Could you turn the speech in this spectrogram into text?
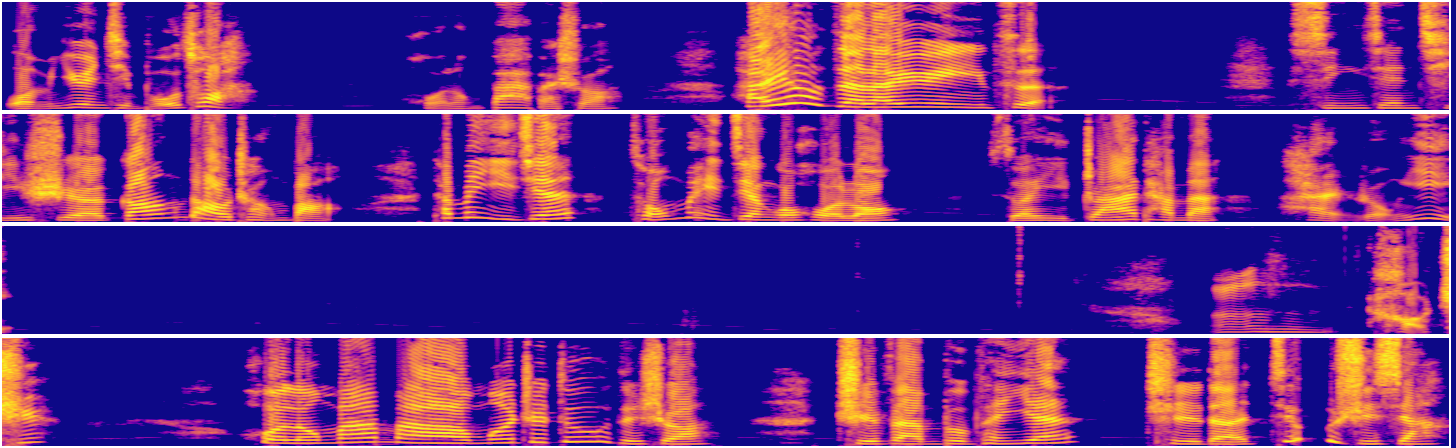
我们运气不错。火龙爸爸说：“还要再来运一次。”新鲜骑士刚到城堡，他们以前从没见过火龙，所以抓他们很容易。嗯，好吃。火龙妈妈摸着肚子说：“吃饭不喷烟，吃的就是香。”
